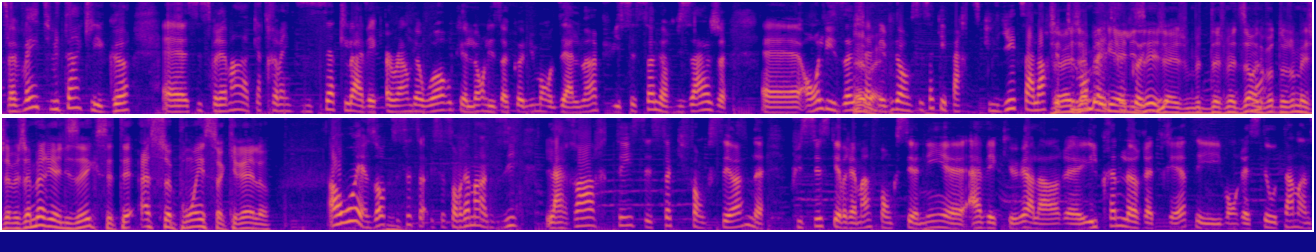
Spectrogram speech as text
Ça fait 28 ans que les gars, euh, c'est vraiment en 97 là avec Around the World que là on les a connus mondialement. Puis c'est ça leur visage, euh, on les a Eh jamais ben. vus. Donc c'est ça qui est particulier. tu sais, Alors que tout le monde réalisé, je, je me, je me disais, on les voit toujours, mais j'avais jamais réalisé que c'était à ce point secret. Là. Ah oui, eux autres, ça, ils se sont vraiment dit, la rareté, c'est ça qui fonctionne, puis c'est ce qui a vraiment fonctionné euh, avec eux. Alors, euh, ils prennent leur retraite et ils vont rester autant dans le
